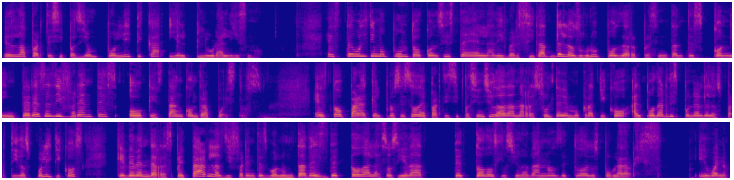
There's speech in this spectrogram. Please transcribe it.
es la participación política y el pluralismo. Este último punto consiste en la diversidad de los grupos de representantes con intereses diferentes o que están contrapuestos. Esto para que el proceso de participación ciudadana resulte democrático al poder disponer de los partidos políticos que deben de respetar las diferentes voluntades de toda la sociedad, de todos los ciudadanos, de todos los pobladores. Y bueno,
